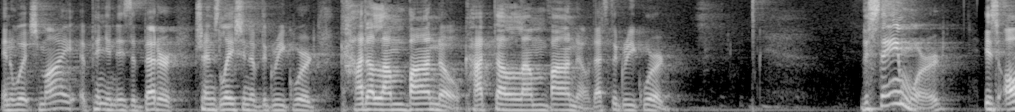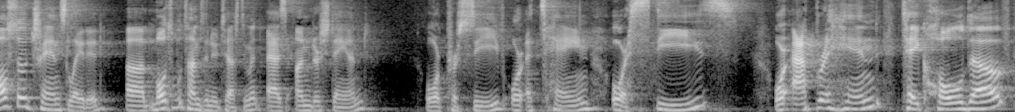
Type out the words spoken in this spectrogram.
in which my opinion is a better translation of the Greek word katalambano. Katalambano. That's the Greek word. The same word is also translated uh, multiple times in the New Testament as understand or perceive or attain or seize or apprehend, take hold of.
